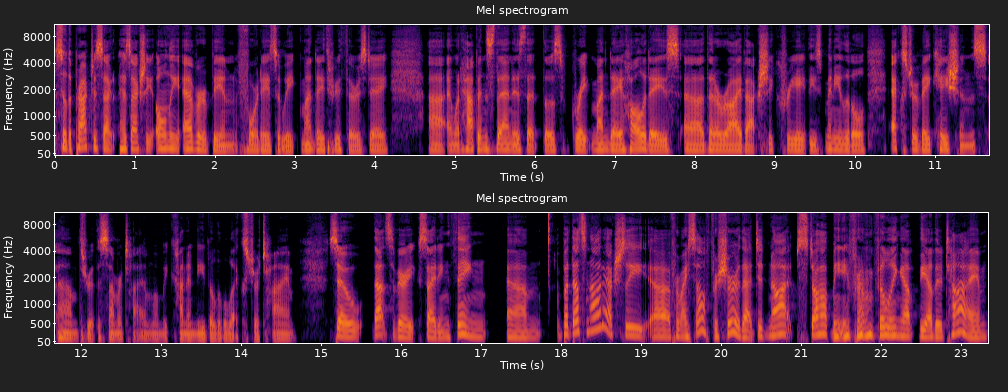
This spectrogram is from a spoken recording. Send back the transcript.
so the practice has actually only ever been four days a week, Monday through Thursday. Uh, and what happens then is that those great Monday holidays uh, that arrive actually create these many little extra vacations um, throughout the summertime when we kind of need a little extra time. So that's a very exciting thing. Um, but that's not actually uh, for myself for sure. That did not stop me from filling up the other time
